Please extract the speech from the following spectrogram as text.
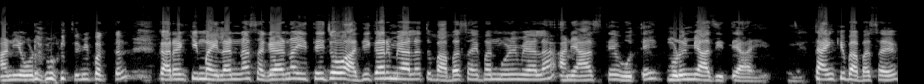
आणि एवढं बोलते मी फक्त. कारण की महिलांना सगळ्यांना इथे जो अधिकार मिळाला तो बाबासाहेबांमुळे मिळाला आणि आज ते होते म्हणून मी आज इथे आहे. थँक्यू बाबासाहेब.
